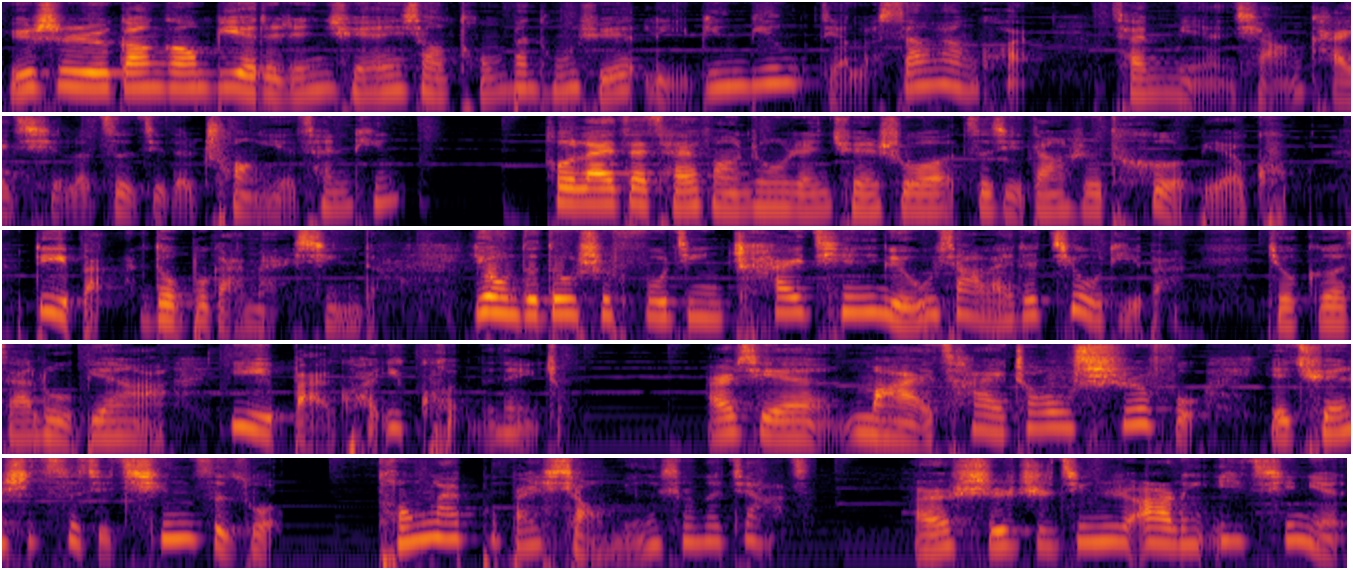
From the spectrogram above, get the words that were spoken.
于是，刚刚毕业的任泉向同班同学李冰冰借了三万块，才勉强开启了自己的创业餐厅。后来在采访中，任泉说自己当时特别苦，地板都不敢买新的，用的都是附近拆迁留下来的旧地板，就搁在路边啊，一百块一捆的那种。而且买菜招师傅也全是自己亲自做，从来不摆小明星的架子。而时至今日，二零一七年，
